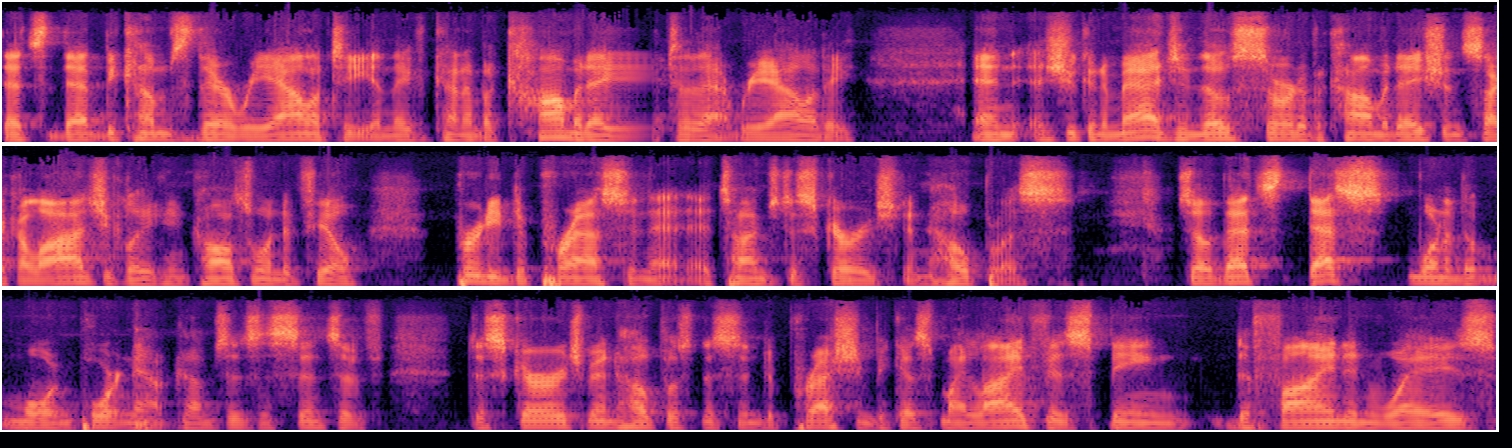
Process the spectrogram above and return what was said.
That's that becomes their reality and they've kind of accommodate to that reality. And as you can imagine, those sort of accommodations psychologically can cause one to feel pretty depressed and at, at times discouraged and hopeless. So that's that's one of the more important outcomes is a sense of discouragement, hopelessness, and depression because my life is being defined in ways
